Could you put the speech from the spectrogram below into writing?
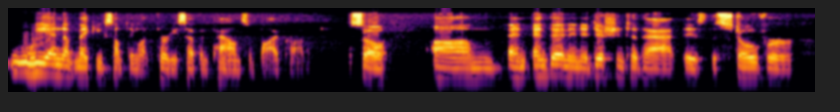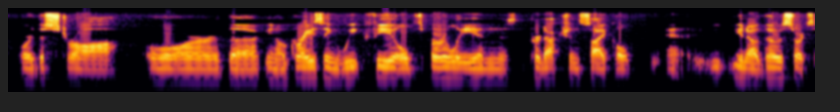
we end up making something like 37 pounds of byproduct. So, um, and, and then in addition to that is the stover or the straw or the you know grazing wheat fields early in the production cycle, uh, you know those sorts.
